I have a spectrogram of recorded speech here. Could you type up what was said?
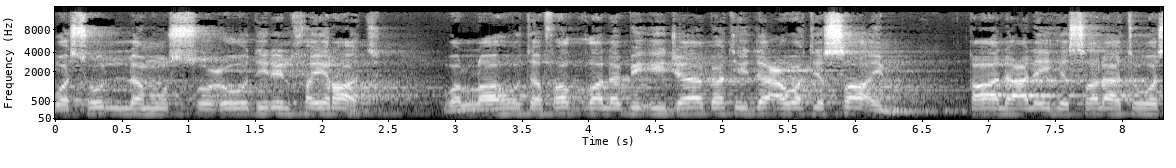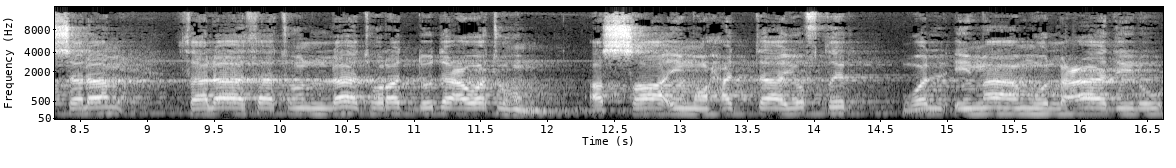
وسلم الصعود للخيرات والله تفضل بإجابة دعوة الصائم. قال عليه الصلاة والسلام ثلاثة لا ترد دعوتهم. الصائم حتى يفطر والإمام العادل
